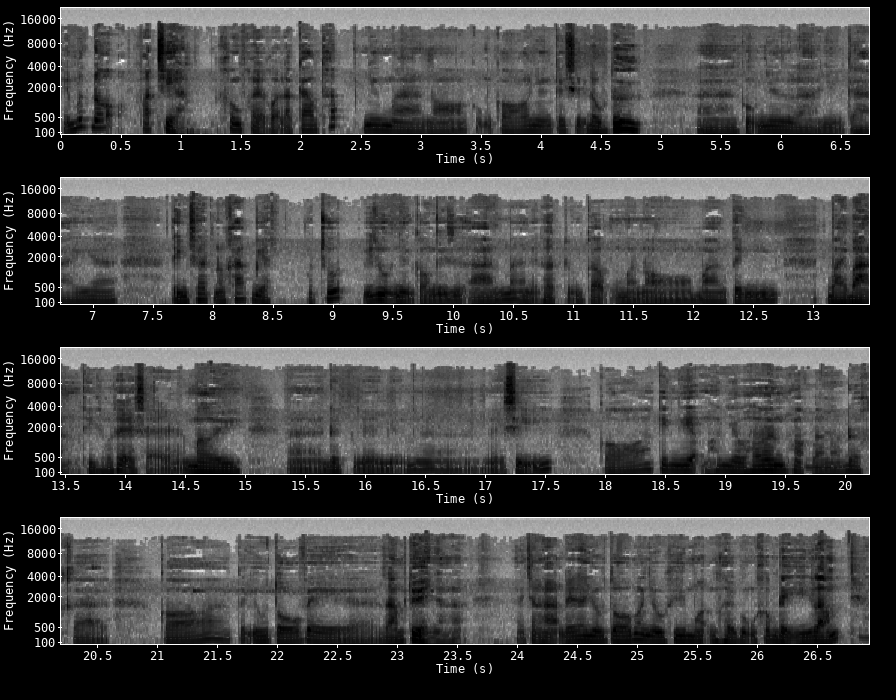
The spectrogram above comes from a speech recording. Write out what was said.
cái mức độ phát triển không phải gọi là cao thấp nhưng mà nó cũng có những cái sự đầu tư à, cũng như là những cái à, tính chất nó khác biệt một chút. Ví dụ như có cái dự án mà nghệ thuật công cộng mà nó mang tính bài bản thì có thể sẽ mời uh, được những uh, nghệ sĩ có kinh nghiệm hơn nhiều hơn hoặc là nó được uh, có cái yếu tố về giám tuyển chẳng hạn. Đấy, chẳng hạn đấy là yếu tố mà nhiều khi mọi người cũng không để ý lắm. Vâng.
